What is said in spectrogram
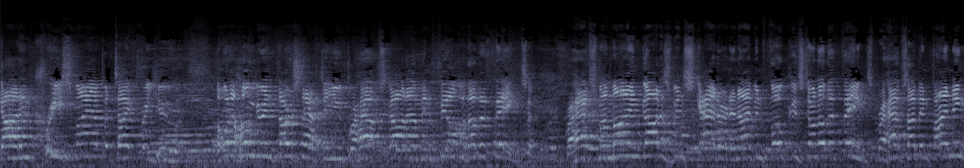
God, increase my appetite for you. I want to hunger and thirst after you. Perhaps, God, I've been filled with other things. Perhaps my mind, God, has been scattered and I've been focused on other things. Perhaps I've been finding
